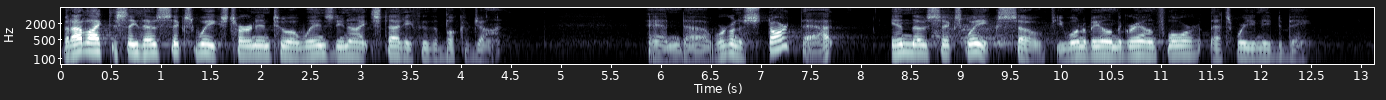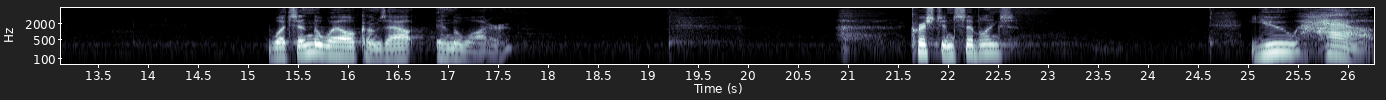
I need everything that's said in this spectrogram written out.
But I'd like to see those six weeks turn into a Wednesday night study through the book of John. And uh, we're going to start that in those six weeks. So if you want to be on the ground floor, that's where you need to be. What's in the well comes out in the water. Christian siblings, you have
